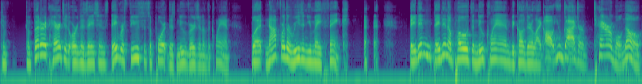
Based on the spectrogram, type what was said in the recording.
Con- Confederate heritage organizations, they refuse to support this new version of the Klan, but not for the reason you may think. they didn't they didn't oppose the new Klan because they're like, "Oh, you guys are terrible." No,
